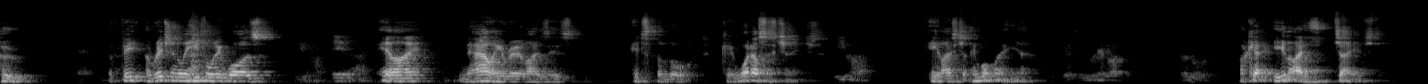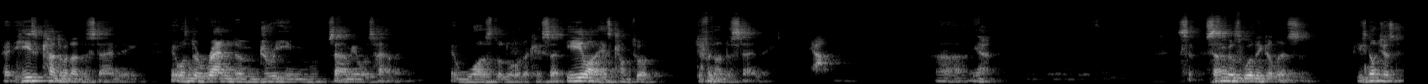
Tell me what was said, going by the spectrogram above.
who. Originally, he thought it was Eli. Eli. Now he realizes it's the Lord. Okay, what else has changed? Eli, Eli's changed. In what way? Yeah. because he realized the Lord. Okay, Eli's changed. He's come to an understanding. It wasn't a random dream Samuel was having. It was the Lord. Okay, so Eli has come to a different understanding. Yeah. Uh, yeah. He's willing to listen. Sa- Samuel's willing to listen. He's not just,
